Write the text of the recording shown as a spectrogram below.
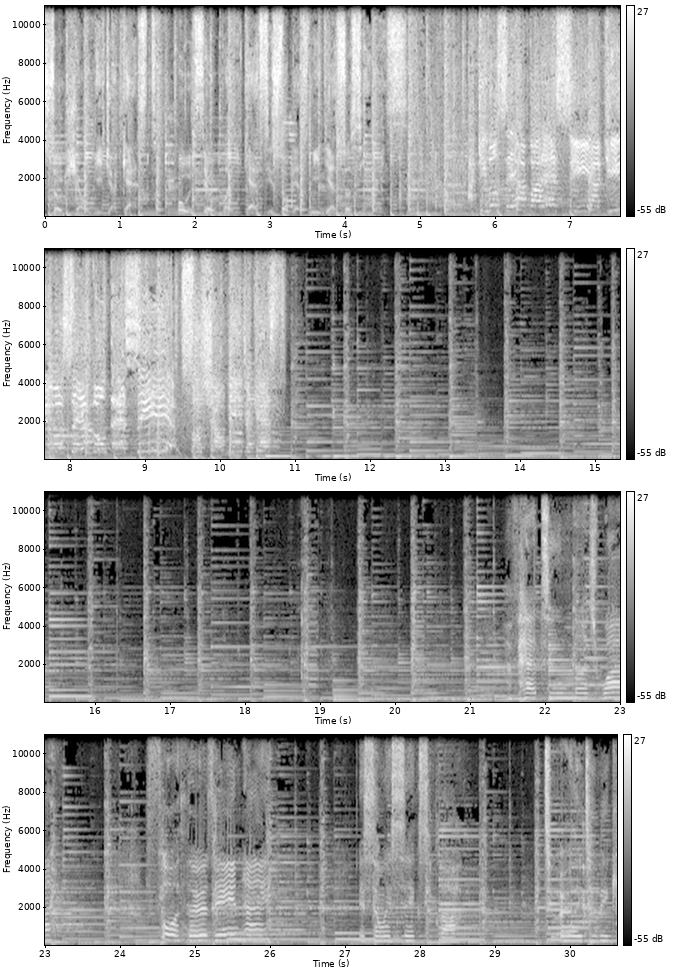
Social Media Cast, o seu podcast sobre as mídias sociais. Aqui você aparece, aqui você acontece. Social Media Cast. I've had too much wine for Thursday night. It's only six o'clock.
